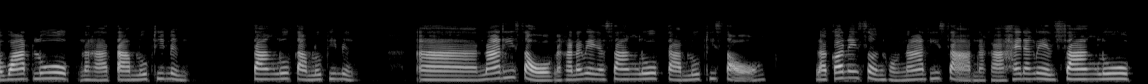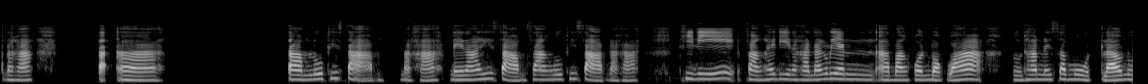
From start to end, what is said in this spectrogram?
าวาดรูปนะคะ ตามรูปที่หนึ่งสร้างรูปตามรูปที่หนึ่งอ่าหน้าที่สองนะคะนักเรียนจะสร้างรูปตามรูปที่สอง แล้วก็ในส่วนของหน้าที่สามนะคะให้นักเรียนสร้างรูปนะคะตาตามรูปที่3นะคะในหน้าที่ 3 สร้างรูปที่3นะคะทีนี้ฟังให้ดีนะคะ นักเรียนาบางคนบอกว่าหนูทำในสมุดแล้วหนู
